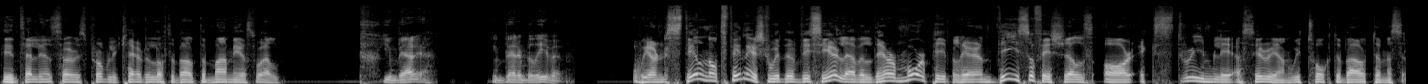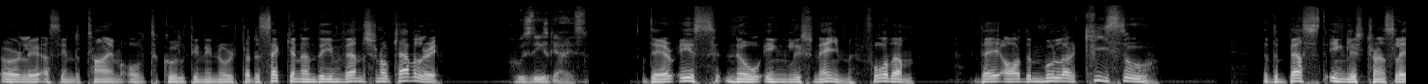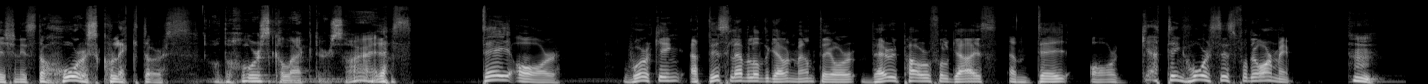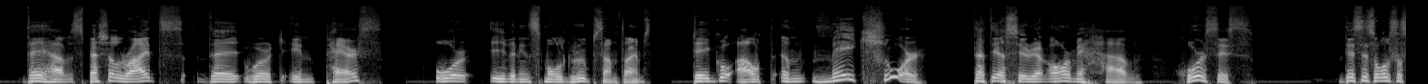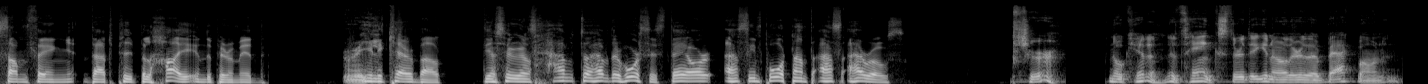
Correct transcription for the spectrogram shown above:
The intelligence service probably cared a lot about the money as well. You better. You better believe it. We are still not finished with the vizier level. There are more people here, and these officials are extremely Assyrian. We talked about them as early as in the time of Tukulti Ninurta II and the invention of cavalry. Who's these guys? There is no English name for them. They are the Mularkisu. The best English translation is the horse collectors. Oh, the horse collectors. All right. Yes. They are working at this level of the government. They are very powerful guys and they are getting horses for the army. Hmm. They have special rights. They work in pairs or even in small groups sometimes. They go out and make sure that the Assyrian army have horses. This is also something that people high in the pyramid really care about. The Assyrians have to have their horses. They are as important as arrows. Sure. No kidding. The tanks, they're the you know, they're the backbone. And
